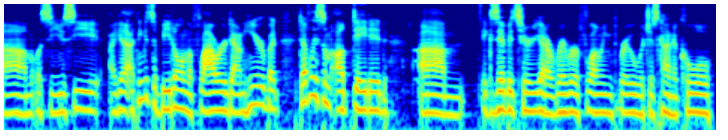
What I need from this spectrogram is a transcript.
Um, let's see. You see, I get. I think it's a beetle on the flower down here, but definitely some updated um, exhibits here. You got a river flowing through, which is kind of cool.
